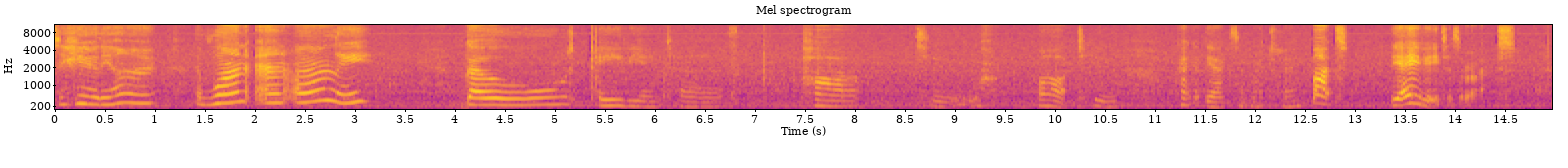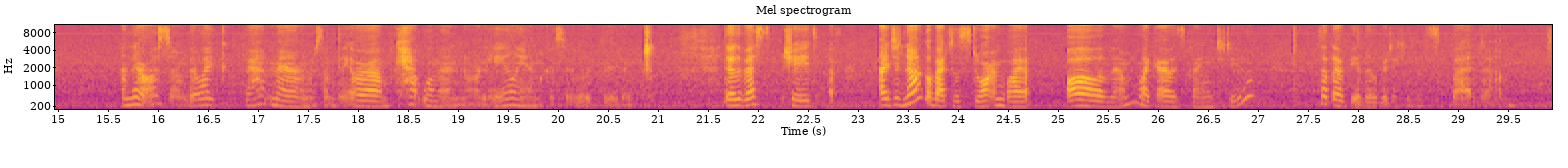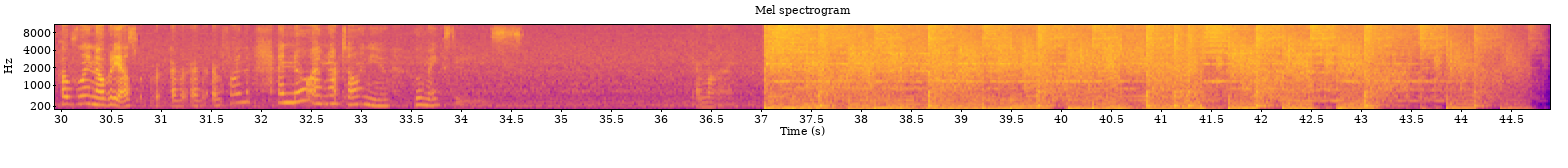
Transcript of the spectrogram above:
So here they are. The one and only Gold Aviators. Part 2. Part 2. Can't get the accent right today. But the Aviators are right. And they're awesome. They're like Batman or something. Or um, Catwoman or an alien because they're really big. And they're the best shades of... I did not go back to the store and buy all of them like I was going to do. I thought that would be a little ridiculous. But um, hopefully nobody else will ever, ever, ever find them. And no, I'm not telling you who makes these. They're mine.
